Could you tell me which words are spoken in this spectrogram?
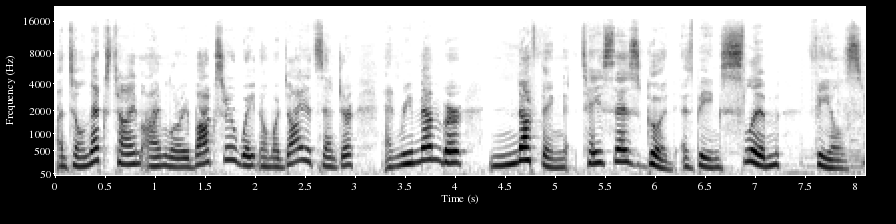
Until next time, I'm Lori Boxer, Weight No More Diet Center, and remember, nothing tastes as good as being slim feels.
